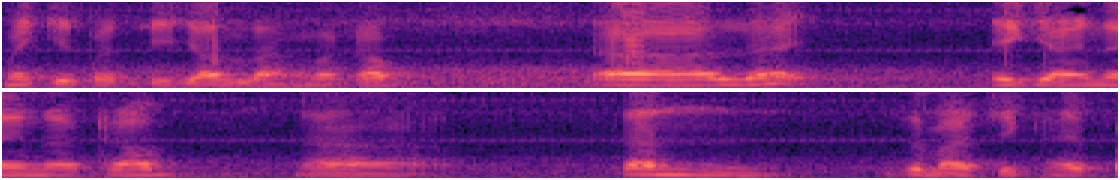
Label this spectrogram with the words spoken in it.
ไม่คิดภาษีย้อนหลังนะครับและอีกอย่างหนึ่งนะครับท่านสมาชิกไฮไฟ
